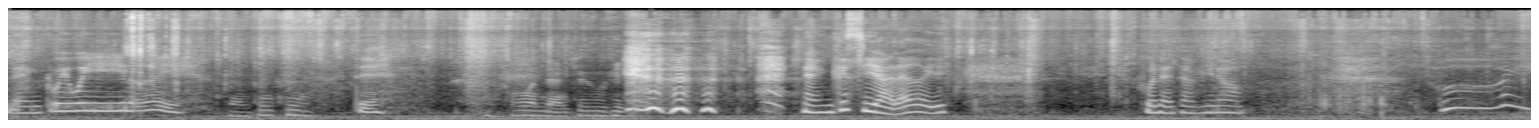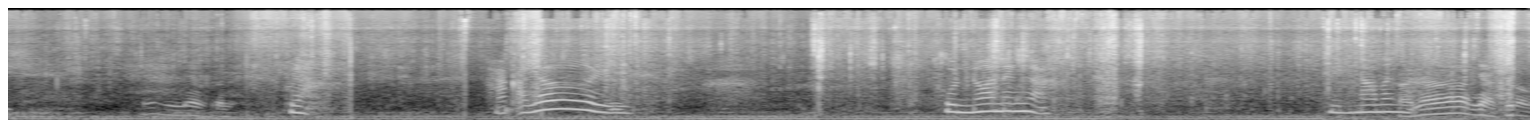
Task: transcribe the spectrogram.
แดงตุยวีเลยแดงครึ่งครึ่งเด้ๆเพราะมันแดงคือหิแดงก็เสียเลยพูดอะไรจ้าพี่น้องเฮ้ยแน่กันพูดอะหักเอาเลยคุณนอนนึงอะนี่นอนนึงหาอะยากยากพี่น้อง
